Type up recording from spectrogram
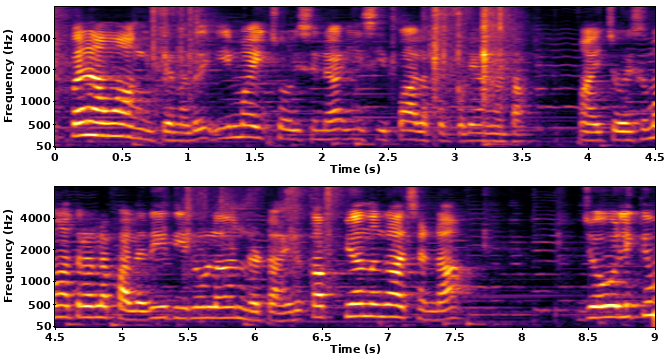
ഇപ്പം ഞാൻ വാങ്ങിക്കുന്നത് ഈ മൈ ചോയ്സിന്റെ ഈസി പാലപ്പൊടിയാണ് കേട്ടോ. മൈ ചോയ്സ് മാത്രമല്ല പല രീതിയിലുള്ളതുണ്ട് കേട്ടോ. ഇത് കപ്പിയൊന്നും കാച്ചണ്ട. ജോലിക്ക്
